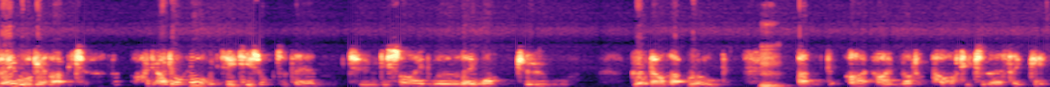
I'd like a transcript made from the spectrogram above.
they will get that return. I, I don't know. It, it is up to them to decide whether they want to go down that road. And I, I'm not a party to their thinking.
